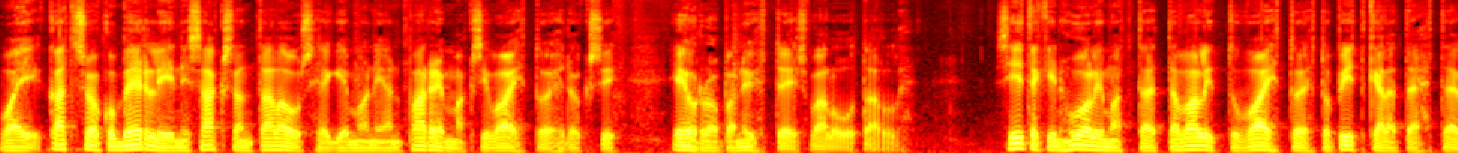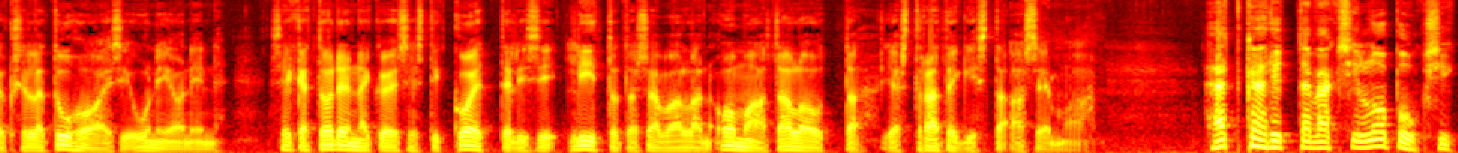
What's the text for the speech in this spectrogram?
Vai katsoako Berliini Saksan taloushegemonian paremmaksi vaihtoehdoksi Euroopan yhteisvaluutalle? Siitäkin huolimatta, että valittu vaihtoehto pitkällä tähtäyksellä tuhoaisi unionin sekä todennäköisesti koettelisi liittotasavallan omaa taloutta ja strategista asemaa. Hätkähdyttäväksi lopuksi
